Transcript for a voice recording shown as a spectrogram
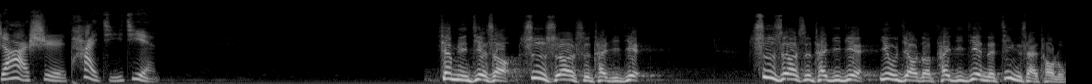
十二式太极剑。下面介绍四十二式太极剑。四十二式太极剑又叫做太极剑的竞赛套路，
